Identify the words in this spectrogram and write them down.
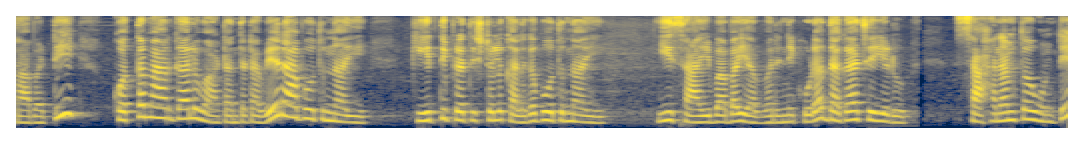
కాబట్టి కొత్త మార్గాలు వాటంతటవే రాబోతున్నాయి. కీర్తి ప్రతిష్టలు కలగబోతున్నాయి. ఈ సాయిబాబా ఎవ్వరిని కూడా దగా చెయ్యడు సహనంతో ఉంటే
